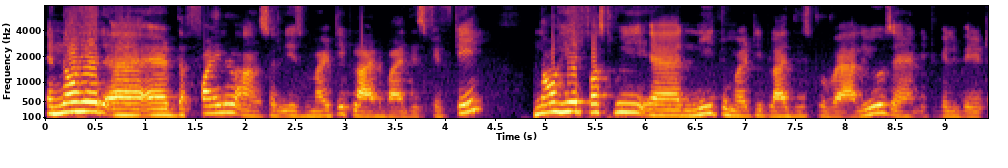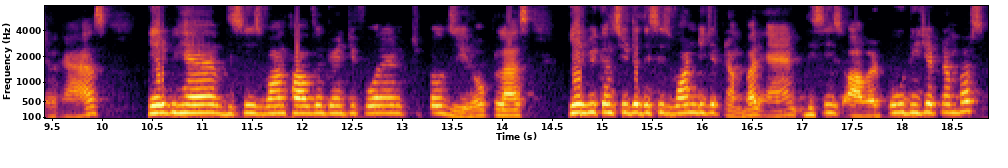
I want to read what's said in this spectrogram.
and now here uh, at the final answer is multiplied by this 15 now here first we uh, need to multiply these two values and it will be written as here we have this is 1024 and triple zero plus here we consider this is one digit number and this is our two digit numbers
